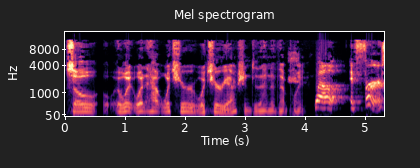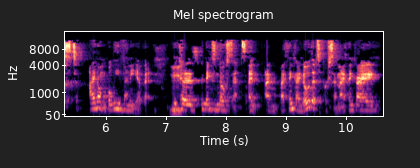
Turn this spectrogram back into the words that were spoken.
So what what how what's your what's your reaction to that at that point? Well, at first, I don't believe any of it mm. because it makes no sense. I, I, I think I know this person. I think I,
